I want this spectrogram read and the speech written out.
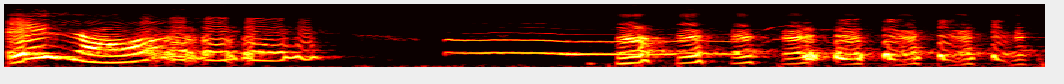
Ela.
